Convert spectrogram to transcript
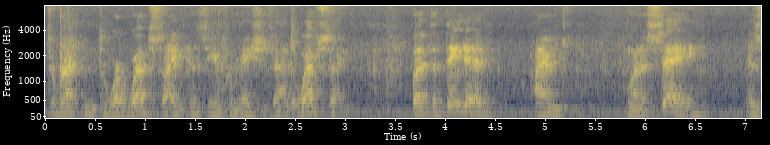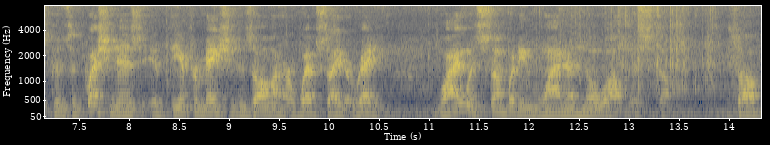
direct them to our website, because the information's on the website. But the thing that I'm going to say is, because the question is, if the information is all on our website already, why would somebody want to know all this stuff? It's all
